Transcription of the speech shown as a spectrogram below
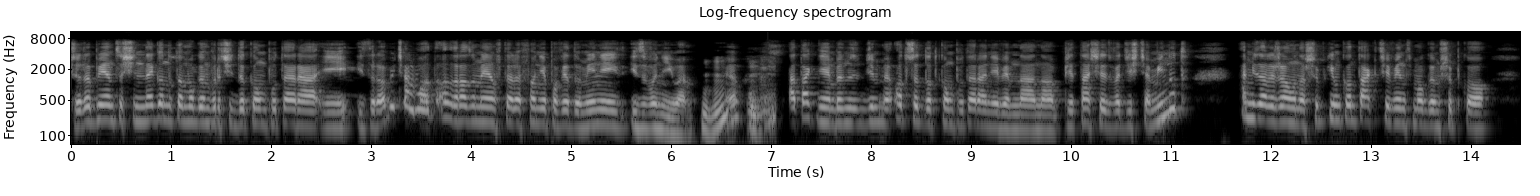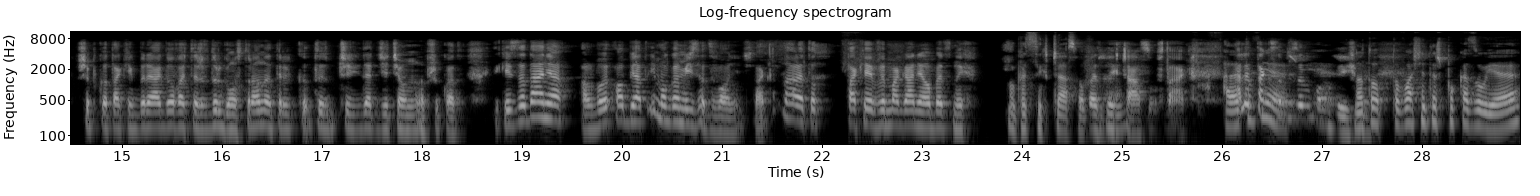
czy robiłem coś innego, no to mogłem wrócić do komputera i, i zrobić, albo od, od razu miałem w telefonie powiadomienie i, i dzwoniłem. Mhm. A tak, nie wiem, odszedł od komputera, nie wiem, na, na 15-20 minut, a mi zależało na szybkim kontakcie, więc mogłem szybko szybko tak jakby reagować też w drugą stronę, tylko, czyli dać dzieciom na przykład jakieś zadania albo obiad i mogłem iść zadzwonić, tak? No ale to takie wymagania obecnych Obecnych czasów. Obecnych nie? czasów, tak. Ale, Ale tak wiesz, sobie No to, to właśnie też pokazuje,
